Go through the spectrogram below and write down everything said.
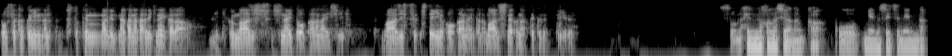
動作確認がちょっと手間でなかなかできないから、結局マージししないとわからないし、マージししていいのかわからないから、マージしなくなってくるっていう。その辺の話はなんか、こう、面接面談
